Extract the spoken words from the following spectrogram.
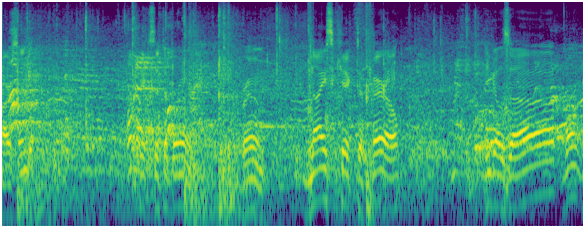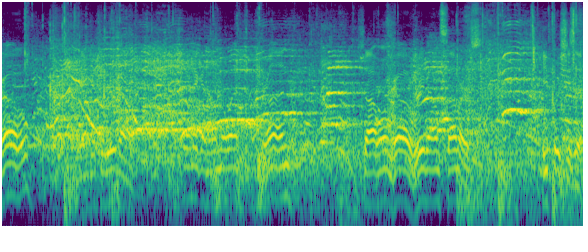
Carson kicks it to Broome. Broome. Nice kick to Ferrell. He goes up, won't go. Can't get the rebound. Finnegan on the way. Run. Shot won't go. Rebound Summers. He pushes it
